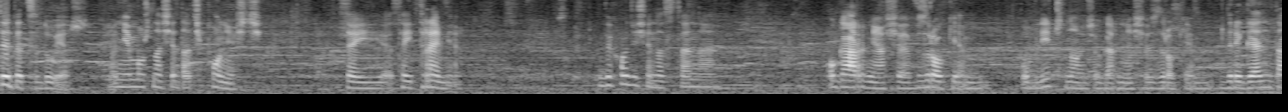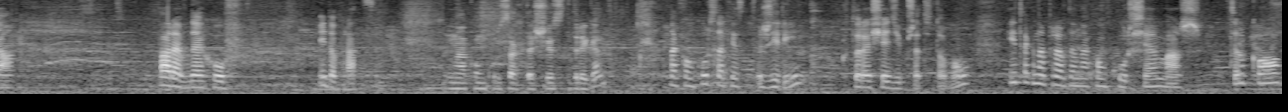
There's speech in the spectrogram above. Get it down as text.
Ty decydujesz, bo nie można się dać ponieść tej, tej tremie. wychodzi się na scenę, ogarnia się wzrokiem publiczność, ogarnia się wzrokiem dyrygenta, parę wdechów i do pracy. Na konkursach też jest dyrygent? Na konkursach jest jury, które siedzi przed tobą i tak naprawdę na konkursie masz tylko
